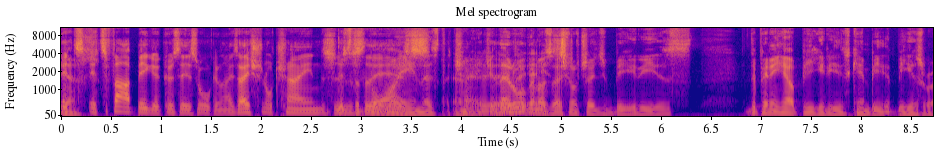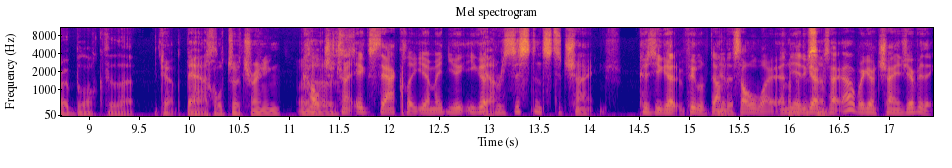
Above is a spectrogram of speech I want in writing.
Yes. it's far bigger because there's organizational change. There's the buy-in, there's the change. and that uh, organisational change, how big it is, depending how big it is, can be the biggest roadblock to that. Yeah. Yeah. Culture training. culture change. Exactly. Yeah, I mean, you, you got Yeah. resistance to change because you got people have done Yeah. this old way, and then you go and 100%. say, oh, we're going to change everything.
